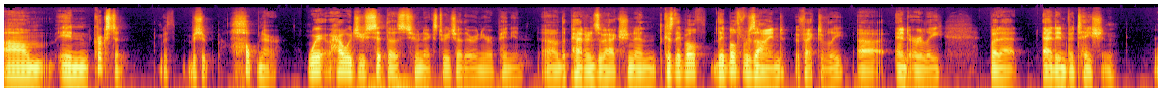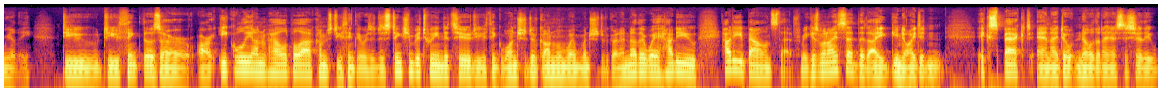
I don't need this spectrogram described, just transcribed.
um, in Crookston with Bishop Hoeppner. Where how would you sit those two next to each other in your opinion? Uh, the patterns of action and because they both they both resigned effectively uh, and early, but at at invitation, really. Do you do you think those are are equally unpalatable outcomes? Do you think there was a distinction between the two? Do you think one should have gone one way, one should have gone another way? How do you how do you balance that for me? Because when I said that I you know I didn't expect and I don't know that I necessarily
